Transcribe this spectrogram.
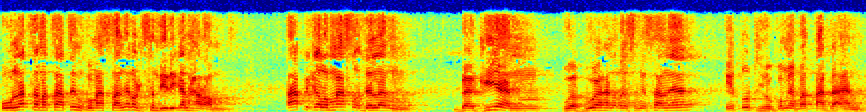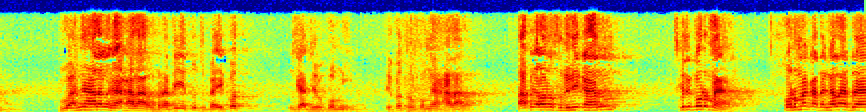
Ulat sama cacing hukum asalnya kalau disendirikan haram. Tapi kalau masuk dalam bagian buah-buahan atau semisalnya itu dihukumnya apa? Tabaan. Buahnya halal enggak halal? Berarti itu juga ikut enggak dihukumi. Ikut hukumnya halal. Tapi kalau sendiri kan seperti kurma. Kurma kadang-kala ada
